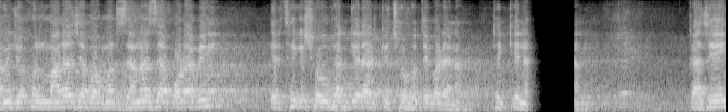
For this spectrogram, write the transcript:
আমি যখন মারা যাব, আমার জানাজা পড়াবে, এর থেকে সৌভাগ্যের আর কিছু হতে পারে না, ঠিক কিনা? কাজেই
